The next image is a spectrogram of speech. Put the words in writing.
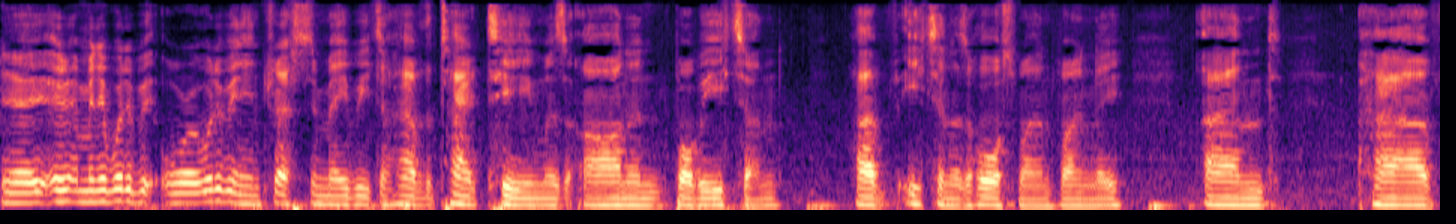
Yeah, I mean, it would have been, or it would have been interesting maybe to have the tag team as Arn and Bob Eaton, have Eaton as a horseman finally, and have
